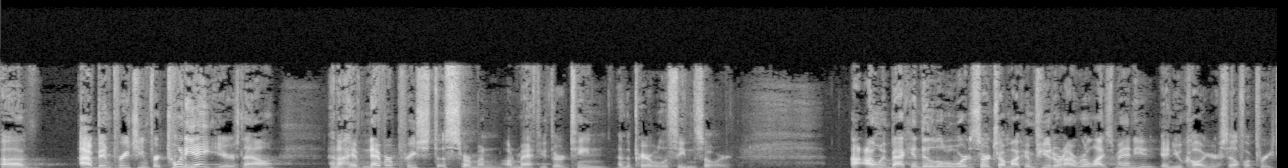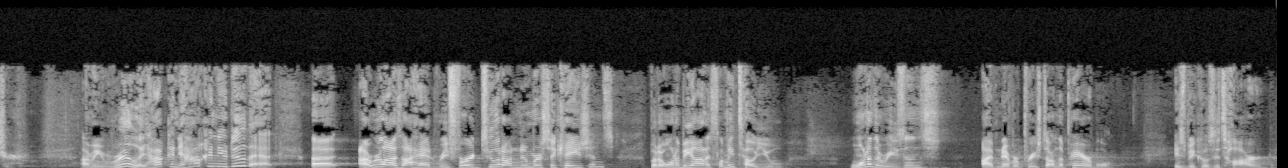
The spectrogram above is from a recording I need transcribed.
uh, I've been preaching for 28 years now, and I have never preached a sermon on Matthew 13 and the parable of the seed and sower. I went back and did a little word search on my computer, and I realized, man, you, and you call yourself a preacher. I mean, really, how can you, how can you do that? Uh, I realized I had referred to it on numerous occasions, but I want to be honest. Let me tell you, one of the reasons I've never preached on the parable is because it's hard. You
